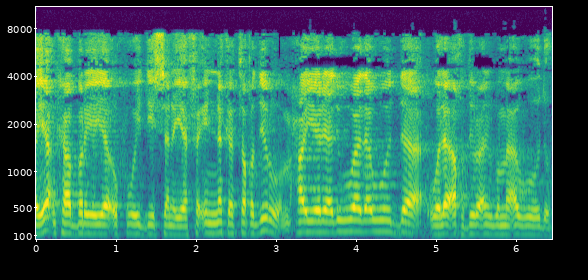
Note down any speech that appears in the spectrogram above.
ayaan kaa baryayaa oo ku weydiisanayaa. Fa innaka taqdiru maxaa yeelay adigu waad awooddaa walaa aqdiru anigu ma awoodo.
